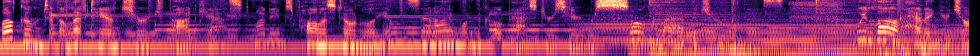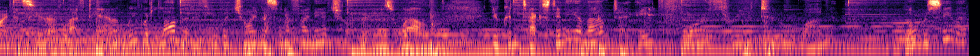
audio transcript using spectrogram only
Welcome to the Left Hand Church podcast. My name's Paula Stone Williams, and I'm one of the co pastors here. We're so glad that you're with us. We love having you join us here at Left Hand. We would love it if you would join us in a financial way as well. You can text any amount to 84321 and we'll receive it.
